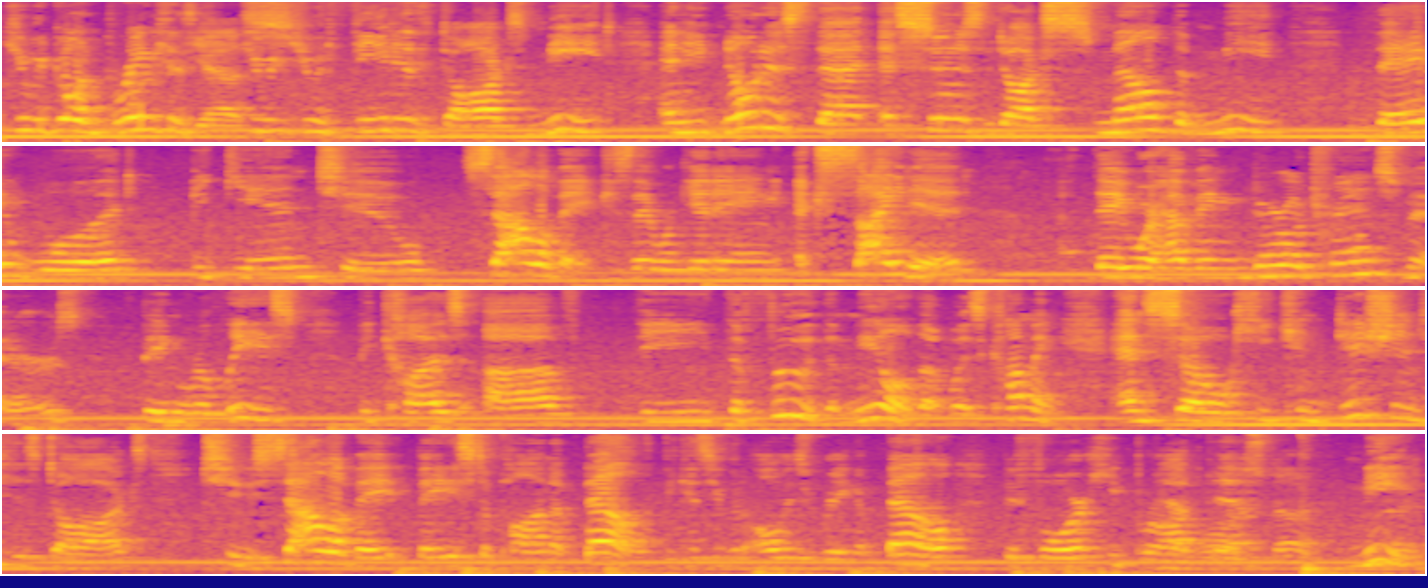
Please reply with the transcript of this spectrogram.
He would go and bring his, yes. he, would, he would feed his dogs meat, and he'd notice that as soon as the dogs smelled the meat, they would begin to salivate because they were getting excited they were having neurotransmitters being released because of the the food, the meal that was coming. And so he conditioned his dogs to salivate based upon a bell because he would always ring a bell before he brought them meat.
